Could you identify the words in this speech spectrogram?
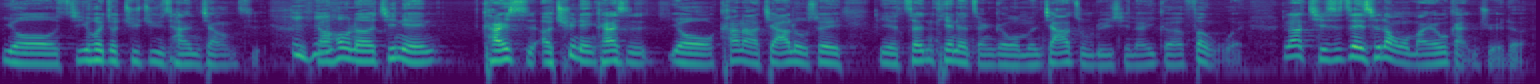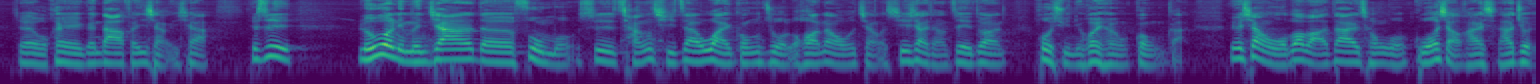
有机会就聚聚餐这样子。然后呢，今年开始呃，去年开始有 Kana 加入，所以也增添了整个我们家族旅行的一个氛围。那其实这次让我蛮有感觉的，所以我可以跟大家分享一下，就是如果你们家的父母是长期在外工作的话，那我讲接下来讲这一段，或许你会很有共感。因为像我爸爸，大概从我国小开始，他就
